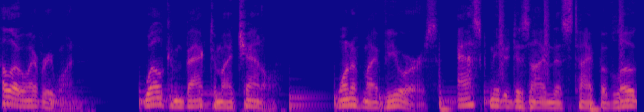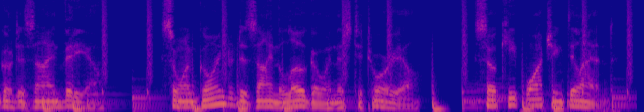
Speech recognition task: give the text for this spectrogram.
Hello everyone. Welcome back to my channel. One of my viewers asked me to design this type of logo design video. So I'm going to design the logo in this tutorial. So keep watching till end.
